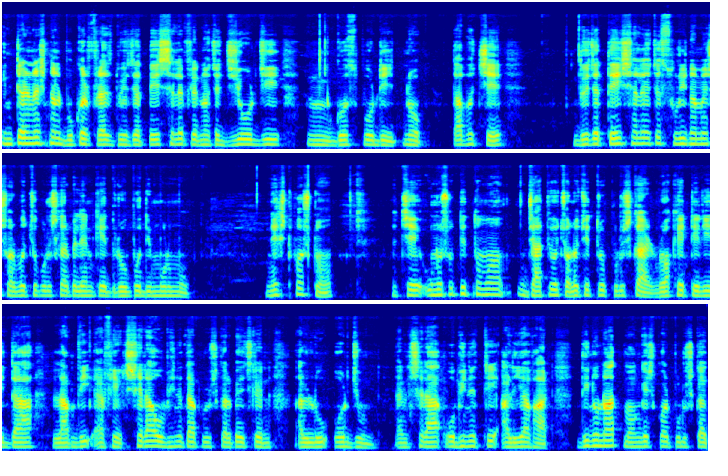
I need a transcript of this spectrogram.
international Booker prize দুই হাজার তেইশ সালে পেলেন হচ্ছে জিওর্জি গোসপোডি, নোপ। তারপর হচ্ছে দুই হাজার তেইশ সালে হচ্ছে সুরিনামে সর্বোচ্চ পুরস্কার পেলেন কে? দ্রৌপদী মুর্মু। নেক্সট প্রশ্ন হচ্ছে ঊনসত্তরতম জাতীয় চলচ্চিত্র পুরস্কার রকেটেরি দ্য লাম্বি, এফেক্ট, সেরা অভিনেতা পুরস্কার পেয়েছিলেন আল্লু অর্জুন অ্যান্ড সেরা অভিনেত্রী আলিয়া ভাট। দীননাথ মঙ্গেশকর পুরস্কার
